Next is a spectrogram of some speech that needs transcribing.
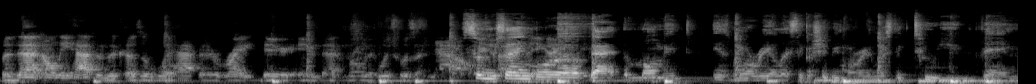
But that only happened because of what happened right there in that moment, which was a now. So you're saying more of that the moment is more realistic or should be more realistic to you than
